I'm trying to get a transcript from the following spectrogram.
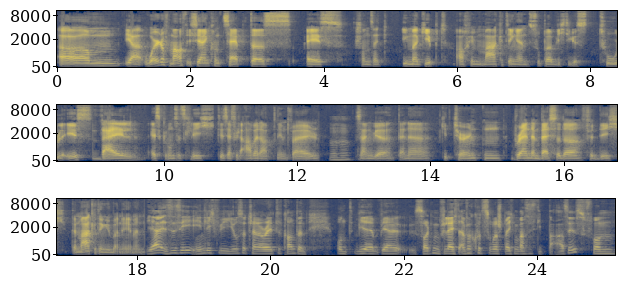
Ähm, ja, Word of Mouth ist ja ein Konzept, das es schon seit immer gibt, auch im Marketing ein super wichtiges Tool ist, weil es grundsätzlich dir sehr viel Arbeit abnimmt, weil, sagen wir, deine geturnten Brand Ambassador für dich den Marketing übernehmen. Ja, es ist eh ähnlich wie User-Generated Content. Und wir, wir sollten vielleicht einfach kurz darüber sprechen, was ist die Basis von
